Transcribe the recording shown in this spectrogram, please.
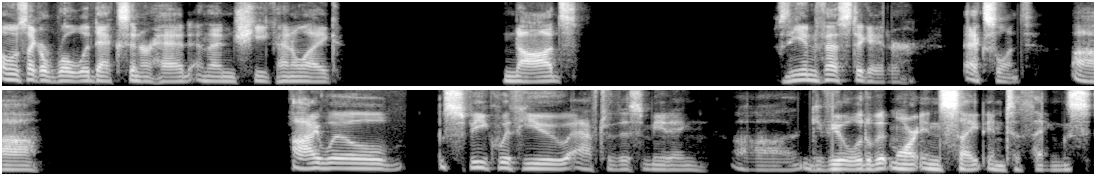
almost like a rolodex in her head and then she kind of like nods. The investigator excellent uh i will speak with you after this meeting uh give you a little bit more insight into things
